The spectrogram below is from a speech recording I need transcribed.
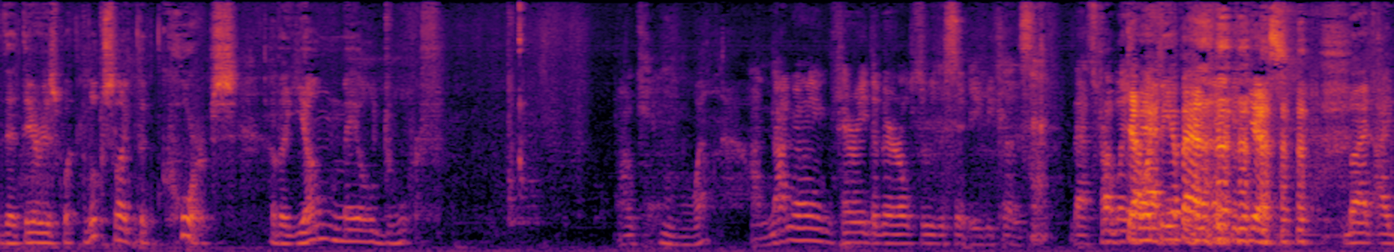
that there is what looks like the corpse of a young male dwarf. Okay. Well, I'm not going to carry the barrel through the city because that's probably That a would be a bad thing. yes. But I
